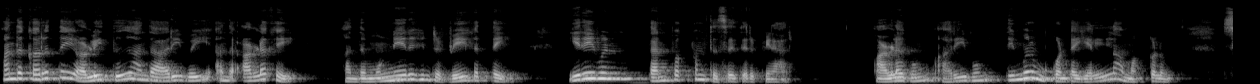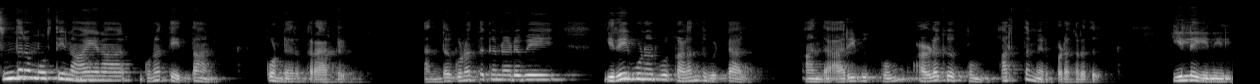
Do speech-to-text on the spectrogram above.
அந்த கருத்தை அழித்து அந்த அறிவை அந்த அழகை அந்த முன்னேறுகின்ற வேகத்தை இறைவன் தன் பக்கம் திசை திருப்பினார். அழகும் அறிவும் திமிரும் கொண்ட எல்லா மக்களும் சுந்தரமூர்த்தி நாயனார் குணத்தைத்தான் கொண்டிருக்கிறார்கள். அந்த குணத்துக்கு நடுவே இறை உணர்வு கலந்துவிட்டால் அந்த அறிவுக்கும் அழகுக்கும் அர்த்தம் ஏற்படுகிறது. இல்லையெனில்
